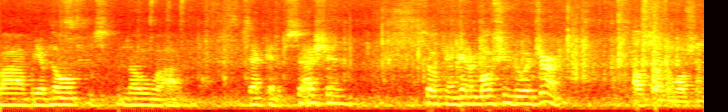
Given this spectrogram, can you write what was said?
uh, we have no, no, uh, executive session. So can I get a motion to adjourn? I'll start the motion.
